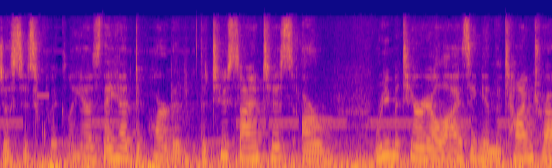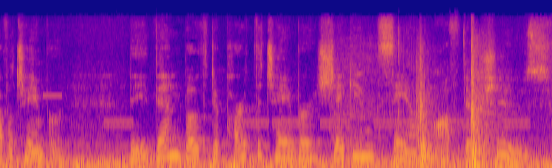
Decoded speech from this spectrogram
Just as quickly as they had departed, the two scientists are rematerializing in the time travel chamber. They then both depart the chamber, shaking sand off their shoes.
